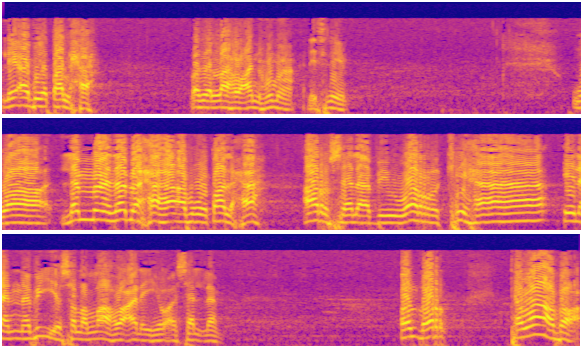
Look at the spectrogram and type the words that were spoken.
لأبي طلحة رضي الله عنهما الاثنين. ولما ذبحها أبو طلحة أرسل بوركها إلى النبي صلى الله عليه وسلم. انظر تواضع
